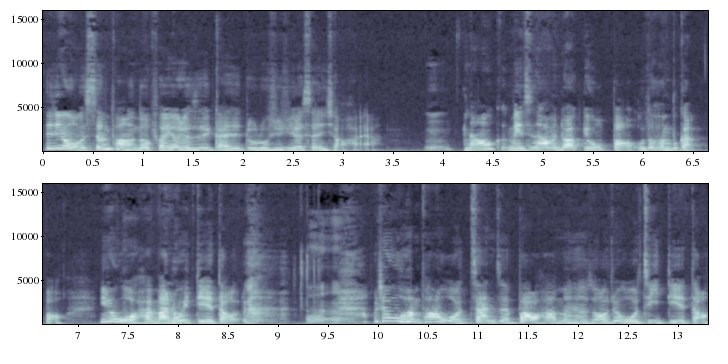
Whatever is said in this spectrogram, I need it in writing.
最近我们身旁很多朋友就是开始陆陆续续的生小孩啊，嗯，然后每次他们都要给我抱，我都很不敢抱，因为我还蛮容易跌倒的。嗯嗯，我觉得我很怕我站着抱他们的时候，就我自己跌倒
